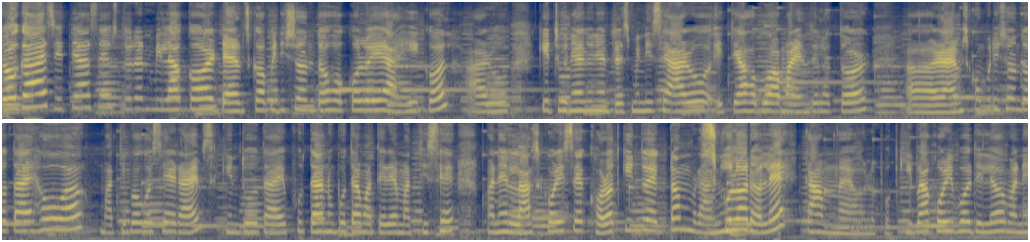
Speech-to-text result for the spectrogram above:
তো গাইজ এতিয়া আছে ষ্টুডেণ্টবিলাকৰ ডেন্স কম্পিটিশ্যন তো সকলোৱে আহি গ'ল আৰু কি ধুনীয়া ধুনীয়া ড্ৰেছ পিন্ধিছে আৰু এতিয়া হ'ব আমাৰ এঞ্জেলহঁতৰ ৰাইমছ কম্পিটিশ্যন তো তাই হোৱা মাতিব গৈছে ৰাইমছ কিন্তু তাই ফুটা নুফুটা মাতেৰে মাতিছে মানে লাজ কৰিছে ঘৰত কিন্তু একদম স্কুলত হ'লে কাম নাই অলপ কিবা কৰিব দিলেও মানে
